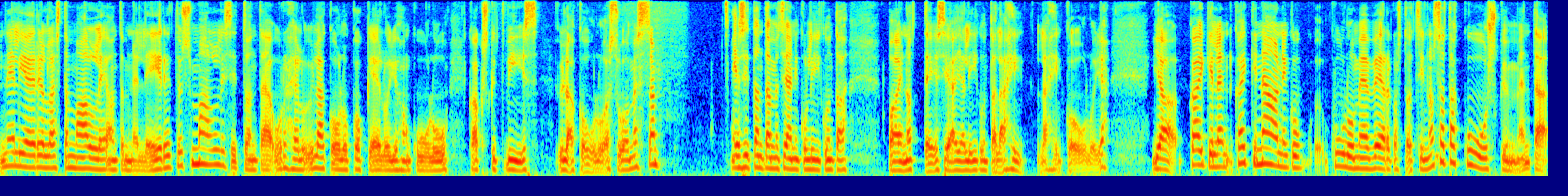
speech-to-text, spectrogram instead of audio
neljä, erilaista mallia. On tämmöinen leiritysmalli, sitten on tämä urheilu-yläkoulukokeilu, johon kuuluu 25 yläkoulua Suomessa. Ja sitten on tämmöisiä niin kuin liikuntapainotteisia ja liikuntalähikouluja. Ja kaikille, kaikki nämä on, niin kuin, kuuluu meidän verkostoon. Siinä on 160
